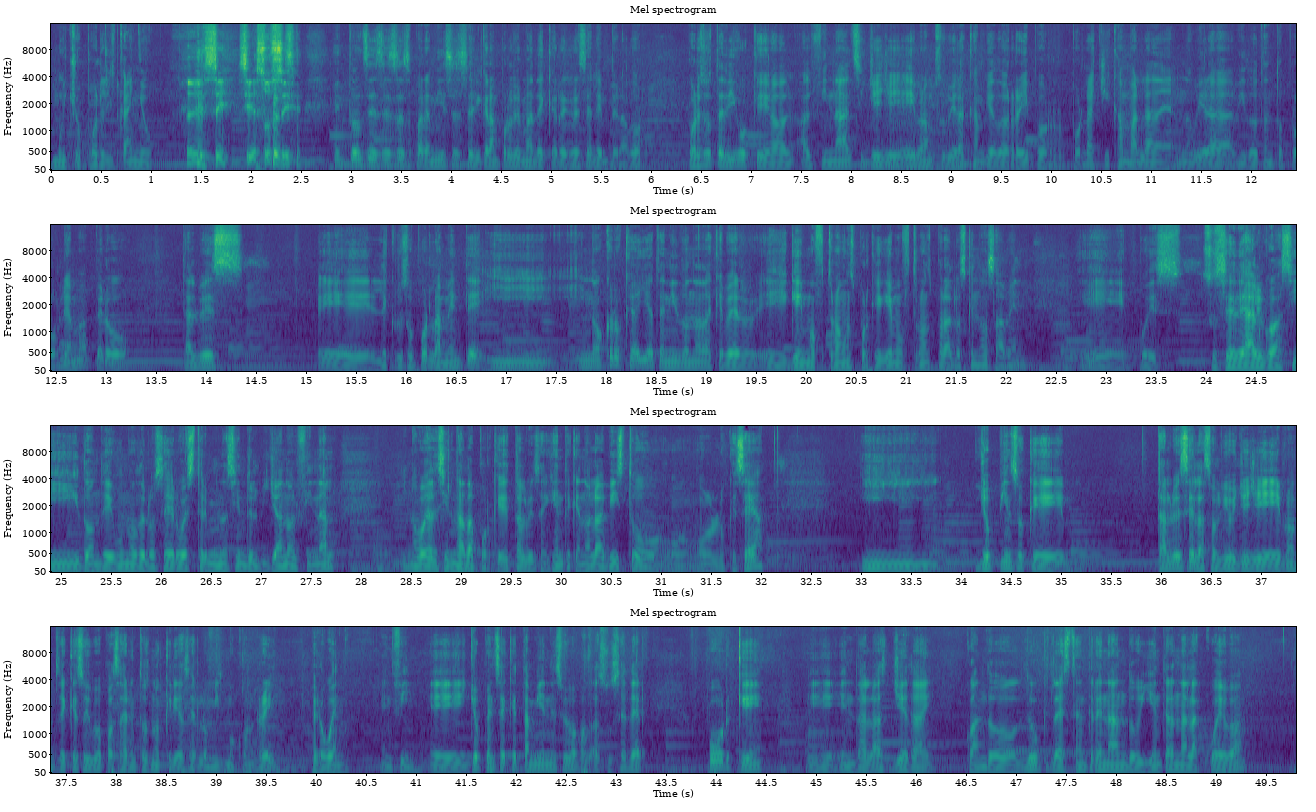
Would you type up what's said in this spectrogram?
mucho por el caño. Eh, sí, sí, eso sí. Entonces, eso es, para mí ese es el gran problema de que regrese el emperador. Por eso te digo que al, final, si J.J. Abrams hubiera cambiado a Rey por, por la chica mala, eh, no hubiera habido tanto problema, pero tal vez eh, le cruzó por la mente y, no creo que haya tenido nada que ver Game of Thrones, porque Game of Thrones, para los que no saben, pues sucede algo así donde uno de los héroes termina siendo el villano al final no voy a decir nada porque tal vez hay gente que no la ha visto o, lo que sea. Y yo pienso que tal vez se la solió J.J. Abrams de que eso iba a pasar, entonces no quería hacer lo mismo con Rey. Pero bueno, en fin, eh, yo pensé que también eso iba a suceder porque eh, en The Last Jedi, cuando Luke la está entrenando y entran a la cueva,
